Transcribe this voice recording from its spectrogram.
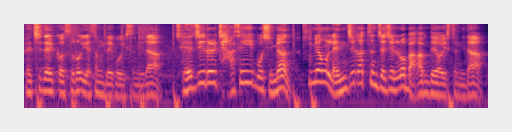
배치될 것으로 예상되고 있습니다. 재질을 자세히 보시면 투명 렌즈 같은 재질로 마감되어 있습니다.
